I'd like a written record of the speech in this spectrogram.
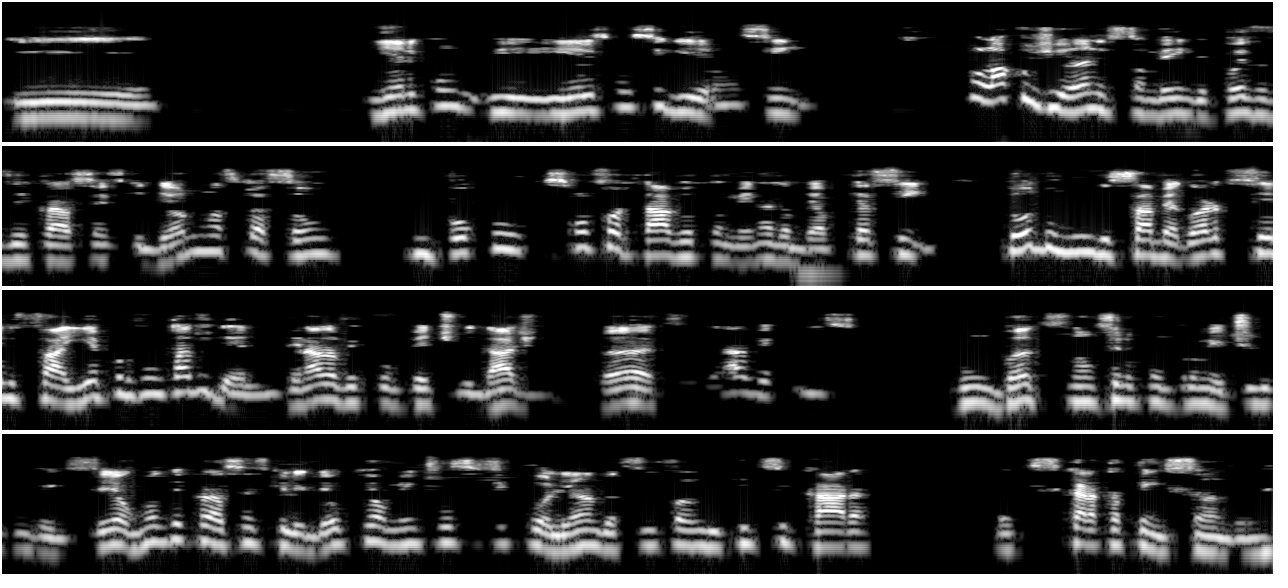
E e, ele, e, e eles conseguiram, assim. Coloca o Giannis também, depois das declarações que deu, numa situação um pouco desconfortável também, né, Gabriel? Porque assim, todo mundo sabe agora que se ele sair é por vontade dele. Não tem nada a ver com competitividade do Bucks, não tem nada a ver com isso. Com o Bucks não sendo comprometido com vencer. Algumas declarações que ele deu que realmente você fica olhando assim, falando o que esse cara. O que esse cara tá pensando, né?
